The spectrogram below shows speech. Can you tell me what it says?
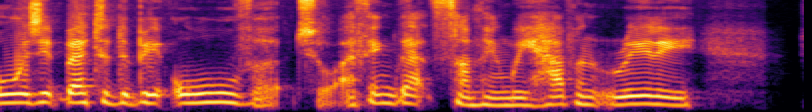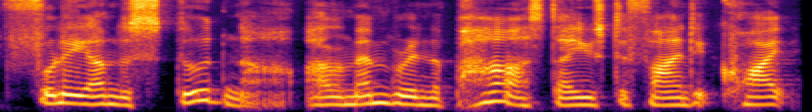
Or is it better to be all virtual? I think that's something we haven't really fully understood now. I remember in the past, I used to find it quite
